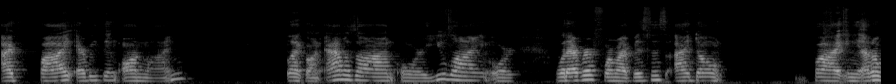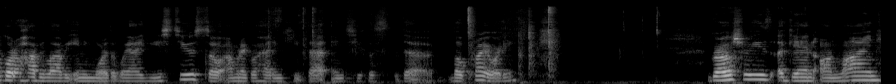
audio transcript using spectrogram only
I buy everything online like on Amazon or Uline or whatever for my business, I don't buy any. I don't go to Hobby Lobby anymore the way I used to. So I'm gonna go ahead and keep that into the, the low priority. Groceries again online.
